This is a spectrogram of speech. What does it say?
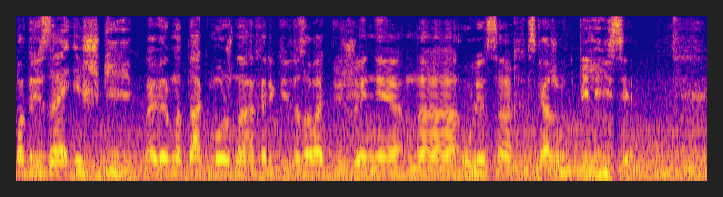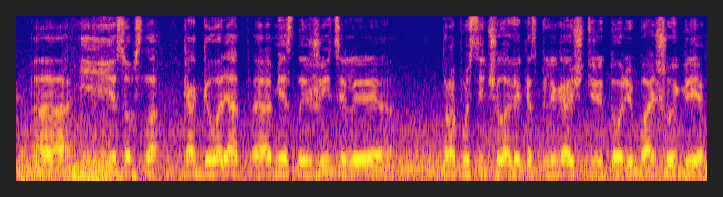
подрезай и жги. Наверное, так можно охарактеризовать движение на улицах, скажем, Тбилиси. А, И, собственно, как говорят э, местные жители, пропустить человека с прилегающей территории большой грех.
